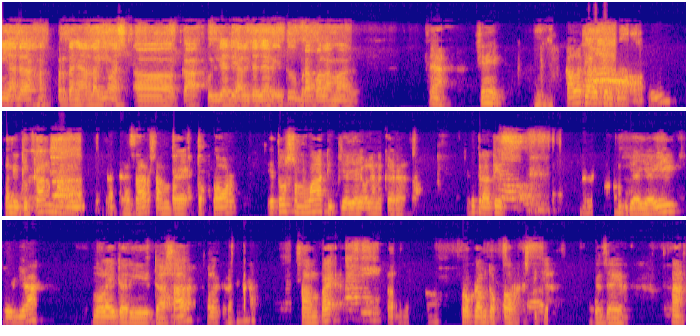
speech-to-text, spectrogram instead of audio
Ini ada pertanyaan lagi Mas, Eh, Kak kuliah di Aljazair itu berapa lama? Nah, sini. Kalau di Aljazair pendidikan mulai dasar sampai doktor itu semua dibiayai oleh negara. Jadi gratis. Karena membiayai kuliah mulai dari dasar, sekolah dasar sampai eh, program doktor S3 Aljazair. Nah,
